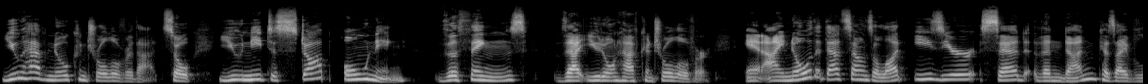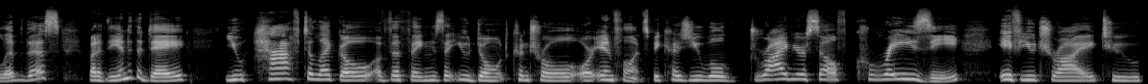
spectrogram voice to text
you have no control over that. So you need to stop owning the things that you don't have control over And I know that that sounds a lot easier said than done because I've lived this. But at the end of the day, you have to let go of the things that you don't control or influence because you will drive yourself crazy if you try to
